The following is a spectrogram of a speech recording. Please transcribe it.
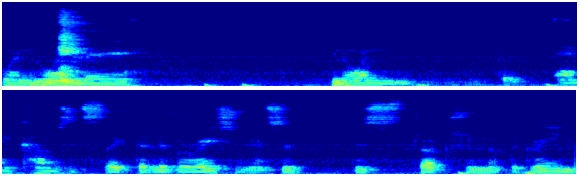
when when they, you know, when end comes, it's like the liberation. It's a destruction of the dream.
